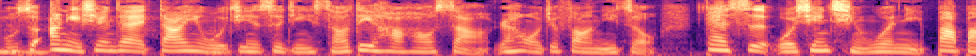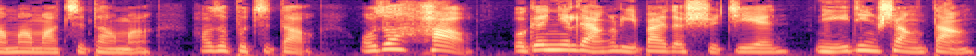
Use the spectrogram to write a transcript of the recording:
我说啊，你现在答应我一件事情，扫地好好扫，然后我就放你走。但是我先请问你爸爸妈妈知道吗？他说不知道。我说好。我给你两个礼拜的时间，你一定上当。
